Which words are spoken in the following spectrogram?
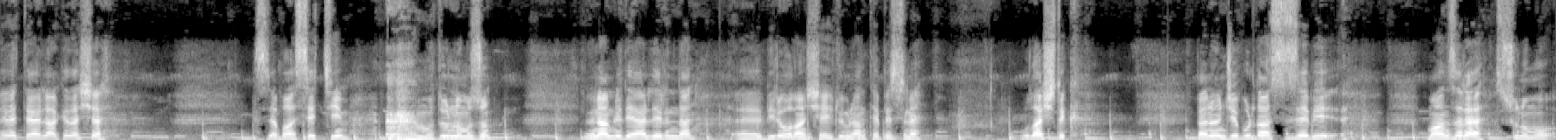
Evet değerli arkadaşlar. Size bahsettiğim Mudurnu'muzun önemli değerlerinden e, biri olan Şeyhlümran Tepesi'ne ulaştık. Ben önce buradan size bir manzara sunumu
